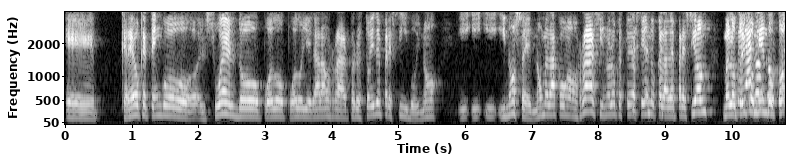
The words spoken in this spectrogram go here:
eh, creo que tengo el sueldo, puedo, puedo llegar a ahorrar, pero estoy depresivo y no, y, y, no sé, no me da con ahorrar, sino lo que estoy haciendo, que la depresión me lo estoy comiendo todo,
